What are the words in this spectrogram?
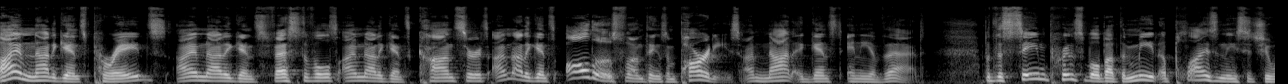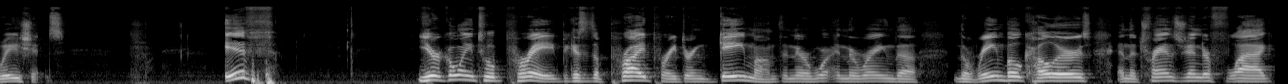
I am not against parades. I am not against festivals. I'm not against concerts. I'm not against all those fun things and parties. I'm not against any of that. But the same principle about the meat applies in these situations. If you're going to a parade because it's a pride parade during gay month and they're and they're wearing the the rainbow colors and the transgender flag,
